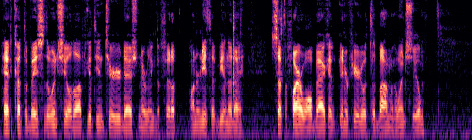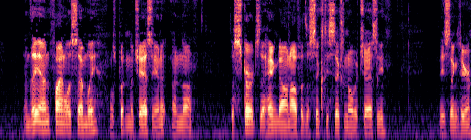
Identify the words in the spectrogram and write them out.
Had to cut the base of the windshield off to get the interior dash and everything to fit up underneath it, being that I set the firewall back, it interfered with the bottom of the windshield. And then final assembly was putting the chassis in it and uh, the skirts that hang down off of the 66 Nova chassis. These things here.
